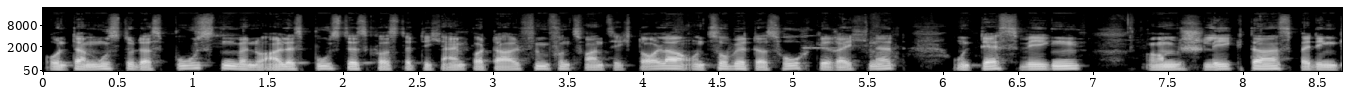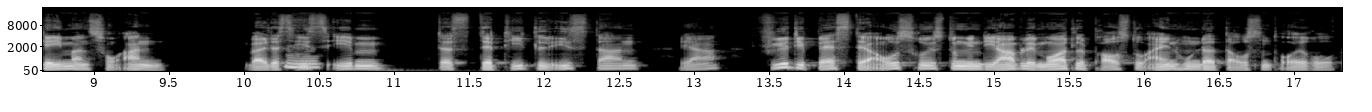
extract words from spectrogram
und dann musst du das boosten. Wenn du alles boostest, kostet dich ein Portal 25 Dollar und so wird das hochgerechnet. Und deswegen ähm, schlägt das bei den Gamern so an. Weil das mhm. ist eben, das, der Titel ist dann, ja, für die beste Ausrüstung in Diablo Immortal brauchst du 100.000 Euro.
